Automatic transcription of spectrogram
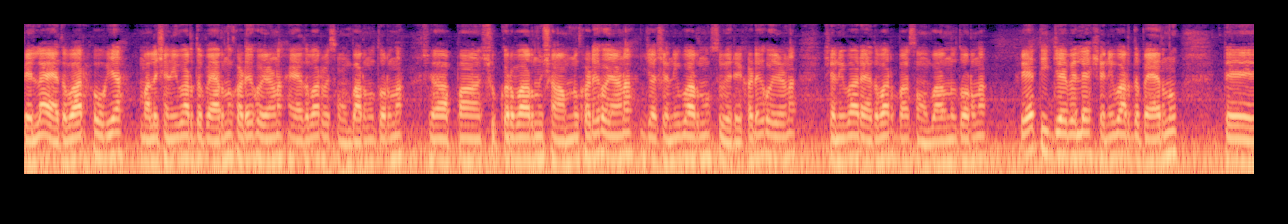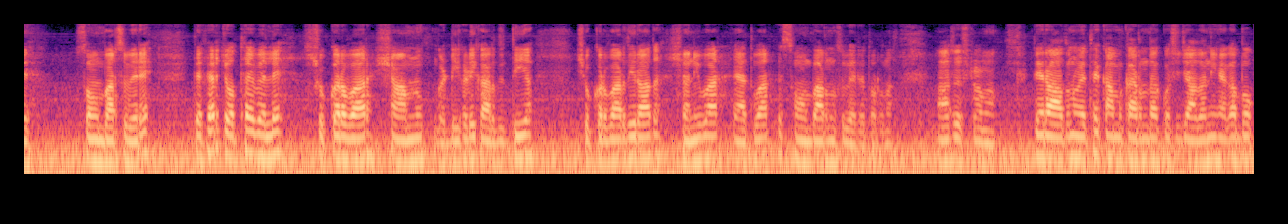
ਪਹਿਲਾ ਐਤਵਾਰ ਹੋ ਗਿਆ ਮੰਨ ਲਓ ਸ਼ਨੀਵਾਰ ਦੁਪਹਿਰ ਨੂੰ ਖੜੇ ਹੋ ਜਾਣਾ, ਐਤਵਾਰ ਫਿਰ ਸੋਮਵਾਰ ਨੂੰ ਤੁਰਨਾ, ਜਾਂ ਆਪਾਂ ਸ਼ੁੱਕਰਵਾਰ ਨੂੰ ਸ਼ਾਮ ਨੂੰ ਖੜੇ ਹੋ ਜਾਣਾ, ਜਾਂ ਸ਼ਨੀਵਾਰ ਨੂੰ ਸਵੇਰੇ ਖੜੇ ਹੋ ਜਾਣਾ, ਸ਼ਨੀਵਾਰ, ਐਤਵਾਰ ਬਸ ਸੋਮਵਾਰ ਨੂੰ ਤੁਰਨਾ। ਫਿਰ ਤੀਜੇ ਵੇਲੇ ਸ਼ਨੀਵਾਰ ਦੁਪਹਿਰ ਨੂੰ ਤੇ ਸੋਮਵਾਰ ਸਵੇਰੇ ਤੇ ਫਿਰ ਚੌਥੇ ਵੇਲੇ ਸ਼ੁੱਕਰਵਾਰ ਸ਼ਾਮ ਨੂੰ ਗੱਡੀ ਖੜੀ ਕਰ ਦਿੱਤੀ ਆ। ਸ਼ੁੱਕਰਵਾਰ ਦੀ ਰਾਤ, ਸ਼ਨੀਵਾਰ, ਐਤਵਾਰ ਤੇ ਸੋਮਵਾਰ ਨੂੰ ਸਵੇਰੇ ਤੁਰਨਾ। ਆਹ ਸਿਸਟਮ ਆ। ਤੇ ਰਾਤ ਨੂੰ ਇੱਥੇ ਕੰਮ ਕਰਨ ਦਾ ਕੁਝ ਜ਼ਿਆਦਾ ਨਹੀਂ ਹੈਗਾ, ਬਹੁਤ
